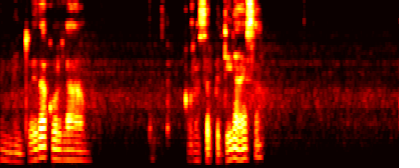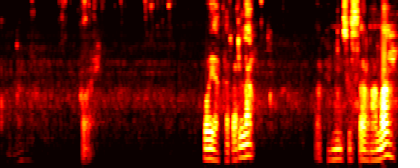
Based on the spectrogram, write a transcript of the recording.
me enreda con la con la serpentina esa. Voy a cerrarla para que no se salga mal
